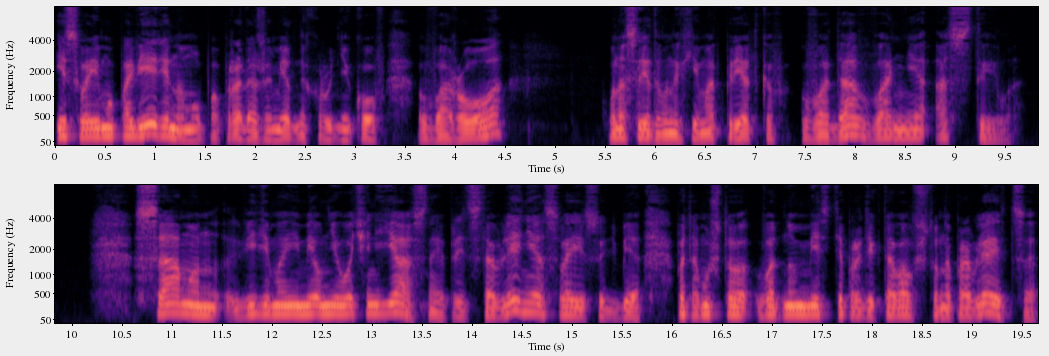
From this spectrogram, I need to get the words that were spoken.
и своему поверенному по продаже медных рудников Вароа, унаследованных им от предков, вода в ванне остыла. Сам он, видимо, имел не очень ясное представление о своей судьбе, потому что в одном месте продиктовал, что направляется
